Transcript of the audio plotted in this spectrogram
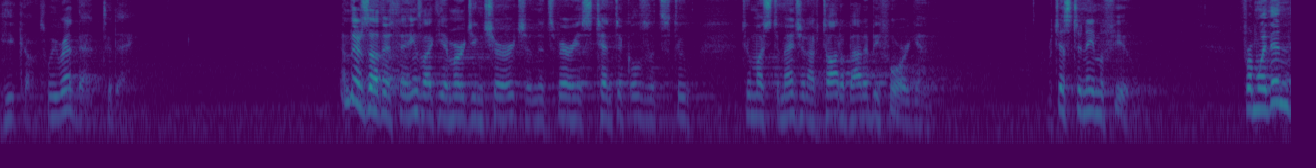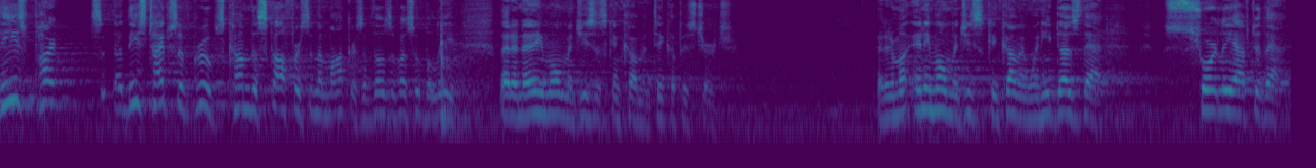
He comes. We read that today. And there's other things like the emerging church and its various tentacles. It's too, too much to mention. I've taught about it before again. But just to name a few. From within these parts, these types of groups come the scoffers and the mockers of those of us who believe that at any moment Jesus can come and take up his church. That at any moment Jesus can come, and when he does that, shortly after that,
